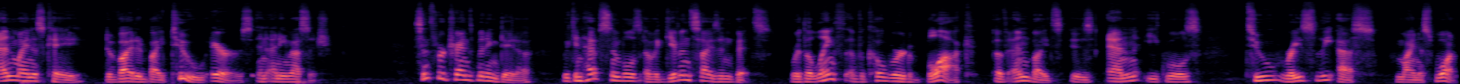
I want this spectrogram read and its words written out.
n minus k divided by 2 errors in any message. Since we're transmitting data, we can have symbols of a given size in bits, where the length of a codeword block of n bytes is n equals 2 raised to the s minus 1.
